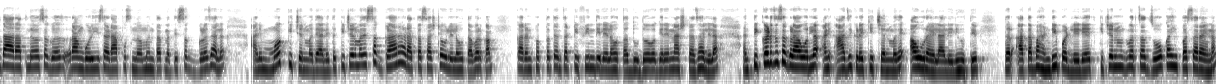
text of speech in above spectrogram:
दारातलं सगळं रांगोळी सडा पुसणं म्हणतात ना ते सगळं झालं. आणि मग किचनमध्ये आले. तर किचनमध्ये सगळा राडा तसाच ठेवलेला होता बरं का. कारण फक्त त्यांचा टिफिन दिलेला होता. दूध वगैरे नाश्ता झालेला. आणि तिकडचं सगळं आवरलं आणि आज इकडे किचनमध्ये आवरायला आलेली होती. तर आता भांडी पडलेली आहेत. किचनवरचा जो काही पसार आहे ना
